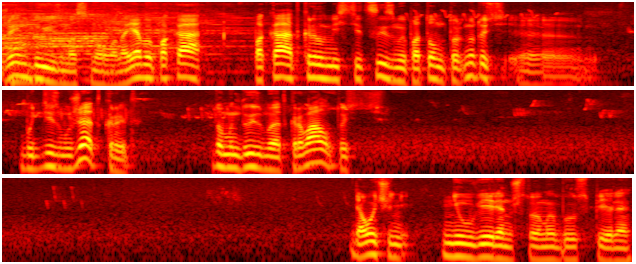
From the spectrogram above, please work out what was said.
уже индуизм основан. А я бы пока, пока открыл мистицизм и потом только... Ну, то есть, э, буддизм уже открыт. Потом индуизм и открывал. То есть, Я очень не уверен, что мы бы успели.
